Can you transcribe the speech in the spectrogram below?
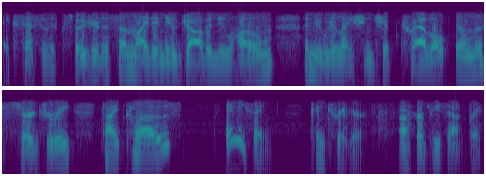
excessive exposure to sunlight, a new job, a new home, a new relationship, travel, illness, surgery, tight clothes, anything can trigger a herpes outbreak.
